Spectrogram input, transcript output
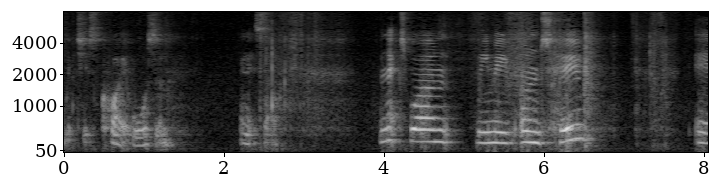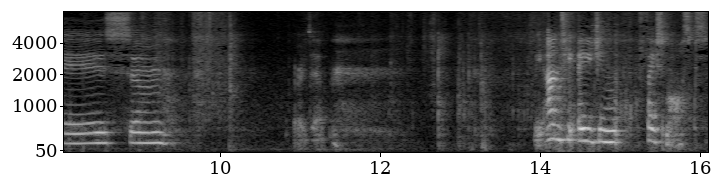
which is quite awesome in itself. The next one we move on to is some, um, where is it? The anti-aging face masks.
